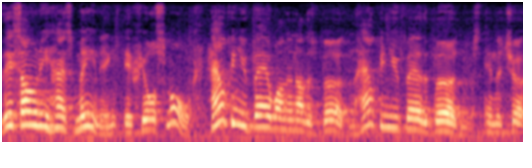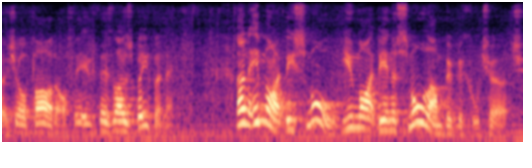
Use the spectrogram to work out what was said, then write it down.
This only has meaning if you're small. How can you bear one another's burden? How can you bear the burdens in the church you're part of if there's loads of people in it? And it might be small. You might be in a small unbiblical church,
